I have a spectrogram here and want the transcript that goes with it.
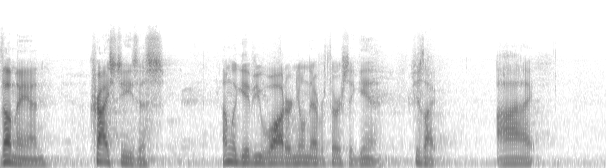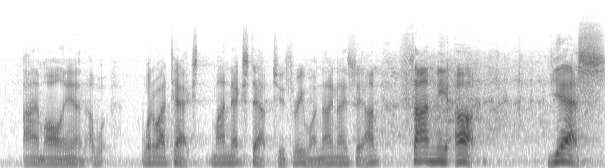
the man, Christ Jesus. I'm going to give you water, and you'll never thirst again. She's like, I, I am all in. I, what do I text? My next step, 231 I'm sign me up. Yes.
